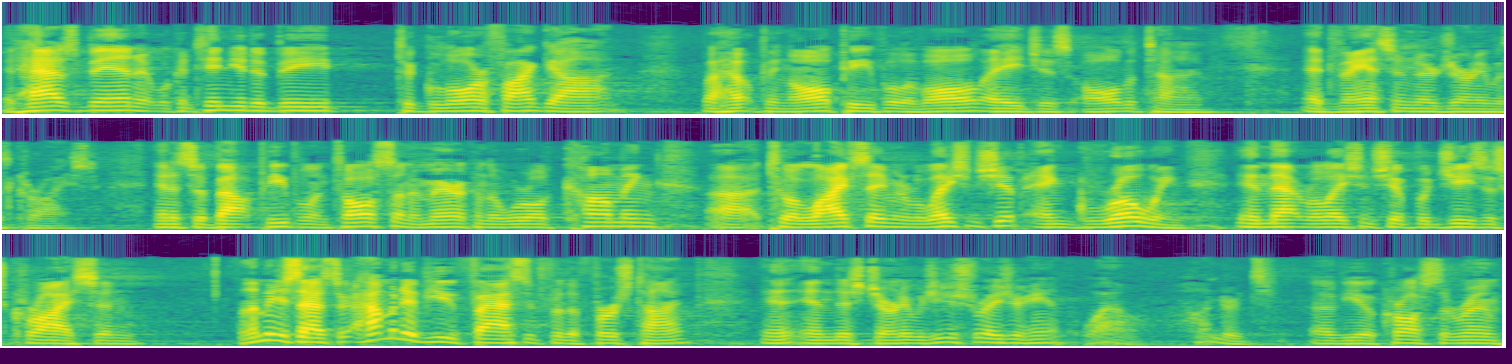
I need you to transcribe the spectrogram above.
It has been, it will continue to be to glorify God by helping all people of all ages all the time advance in their journey with Christ. And it's about people in Tulsa and America and the world coming uh, to a life saving relationship and growing in that relationship with Jesus Christ. And let me just ask how many of you fasted for the first time in, in this journey? Would you just raise your hand? Wow, hundreds of you across the room.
